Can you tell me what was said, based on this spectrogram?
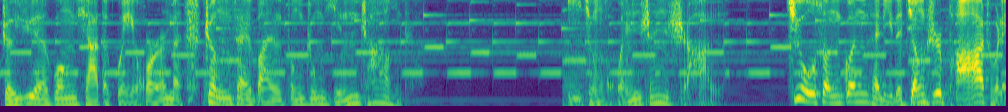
这月光下的鬼魂们正在晚风中吟唱着，已经浑身是汗了。就算棺材里的僵尸爬出来，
